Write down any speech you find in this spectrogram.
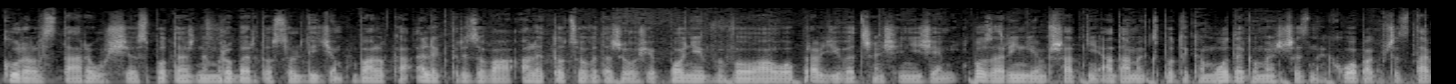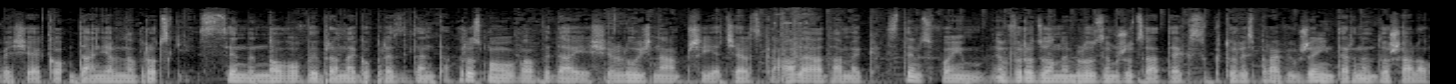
Góral starł się z potężnym Roberto Soldidziem. Walka elektryzowała, ale to co wydarzyło się po niej wywołało prawdziwe trzęsienie ziemi. Poza ringiem w szatni Adamek spotyka młodego mężczyznę. Chłopak przedstawia się jako Daniel Nawrocki, syn nowo wybranego prezydenta. Rozmowa wydaje się luźna, przyjacielska, ale Adamek z tym swoim wrodzonym luzem rzuca tekst, który sprawił, że internet doszalał.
